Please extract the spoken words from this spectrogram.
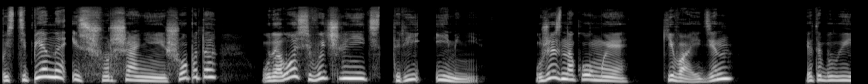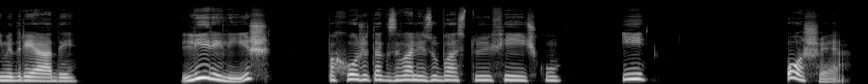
Постепенно из шуршания и шепота удалось вычленить три имени. Уже знакомые Кивайдин, это было имя Дриады, Лири Лиш, похоже, так звали зубастую феечку, и Ошия.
